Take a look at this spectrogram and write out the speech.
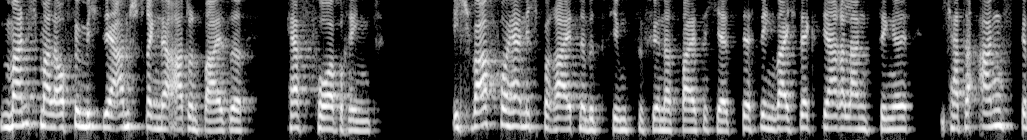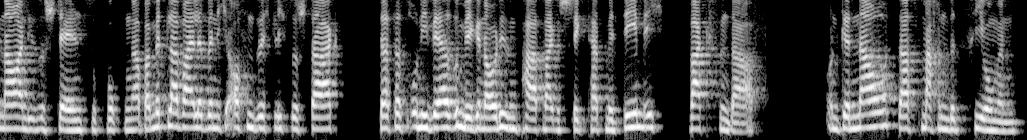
manchmal auch für mich sehr anstrengende Art und Weise, hervorbringt. Ich war vorher nicht bereit, eine Beziehung zu führen, das weiß ich jetzt. Deswegen war ich sechs Jahre lang Single. Ich hatte Angst, genau an diese Stellen zu gucken. Aber mittlerweile bin ich offensichtlich so stark, dass das Universum mir genau diesen Partner geschickt hat, mit dem ich wachsen darf. Und genau das machen Beziehungen.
